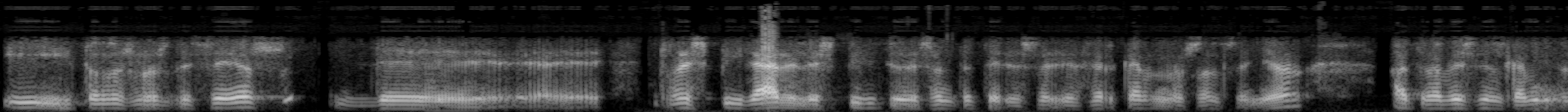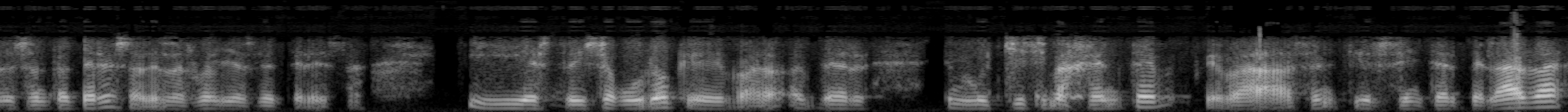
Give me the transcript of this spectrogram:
y todos los deseos de eh, respirar el espíritu de Santa Teresa, de acercarnos al Señor a través del camino de Santa Teresa, de las huellas de Teresa. Y estoy seguro que va a haber muchísima gente que va a sentirse interpelada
